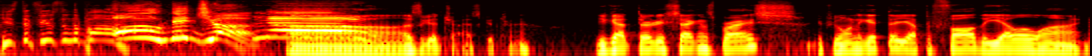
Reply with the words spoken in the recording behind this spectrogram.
He's defusing the bomb. Oh, ninja! Oh, that's a good try. That's a good try. You got 30 seconds, Bryce. If you want to get there, you have to follow the yellow line.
